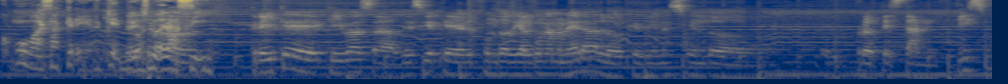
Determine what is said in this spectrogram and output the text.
¿Cómo vas a creer que De Dios hecho, no era así? Creí que, que ibas a decir que él fundó de alguna manera lo que viene siendo el protestantismo.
